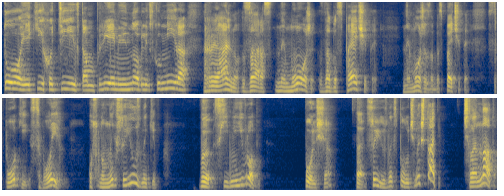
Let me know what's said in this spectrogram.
Той, який хотів там премію Нобелівську міра, реально зараз не може забезпечити, не може забезпечити спокій своїх основних союзників в Східній Європі. Польща це союзник Сполучених Штатів, член НАТО.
